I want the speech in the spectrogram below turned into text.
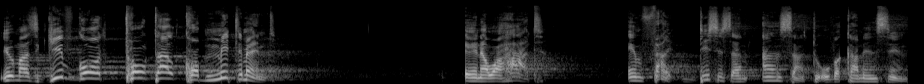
you must give God total commitment in our heart. In fact, this is an answer to overcoming sin.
